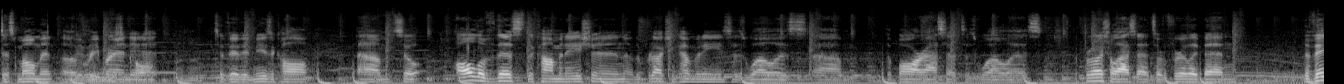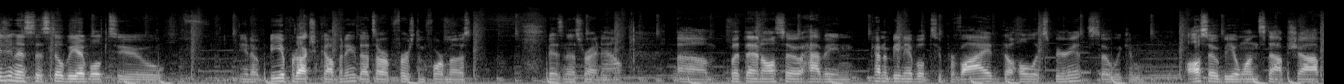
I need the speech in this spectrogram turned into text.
this moment of Vivid rebranding it Hall. to Vivid Music Hall. Um, so all of this, the combination of the production companies as well as um, the bar assets as well as the promotional assets have really been. The vision is to still be able to, you know, be a production company. That's our first and foremost business right now. Um, but then also having kind of being able to provide the whole experience so we can also be a one stop shop.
